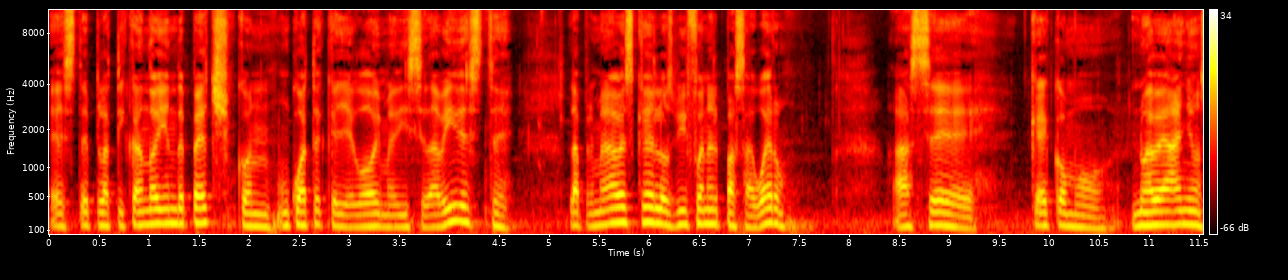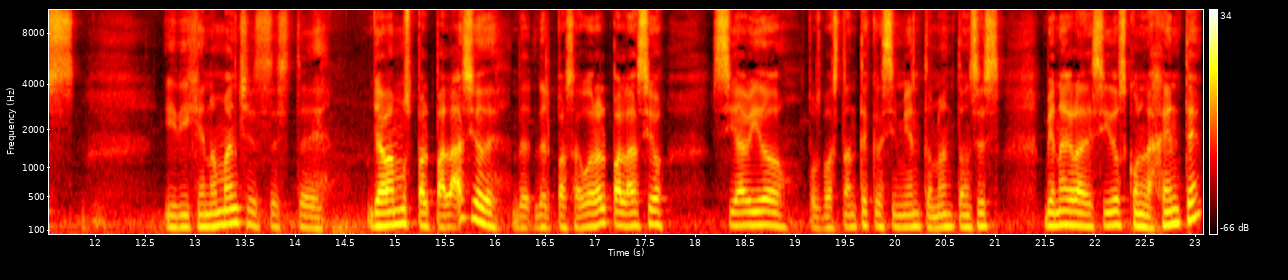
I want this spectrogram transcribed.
este, platicando ahí en Depeche con un cuate que llegó y me dice, David, este, la primera vez que los vi fue en el Pasagüero. Hace, que Como nueve años. Y dije, no manches, este, ya vamos para el Palacio, de- de- del Pasagüero al Palacio. Sí ha habido, pues, bastante crecimiento, ¿no? Entonces, bien agradecidos con la gente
